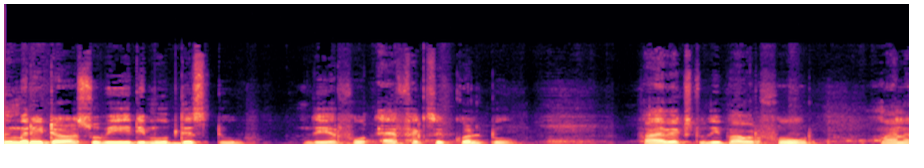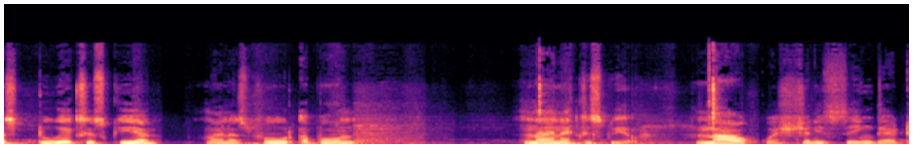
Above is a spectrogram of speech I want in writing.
numerator so we remove this 2 therefore fx equal to 5x to the power 4 minus 2x square minus 4 upon 9x square. Now question is saying that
